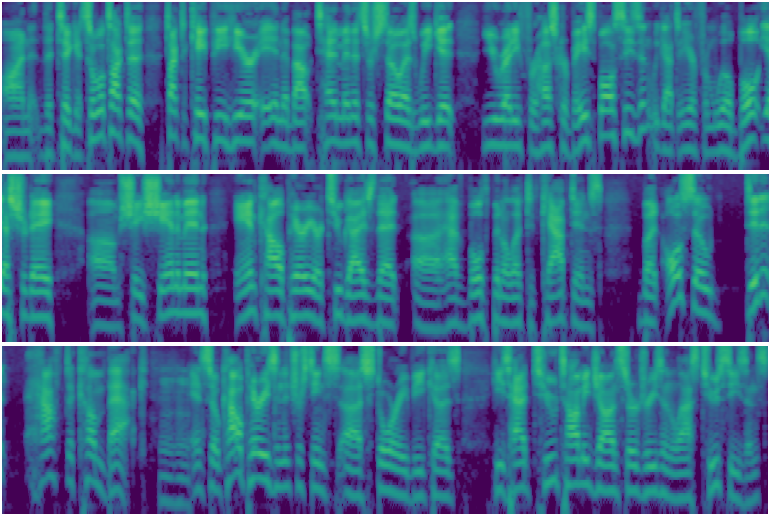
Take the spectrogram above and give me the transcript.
on the ticket. So we'll talk to talk to KP here in about ten minutes or so as we get you ready for Husker baseball season. We got to hear from Will Bolt yesterday. Um, Shay Schanaman and Kyle Perry are two guys that uh, have both been elected captains, but also didn't have to come back. And so Kyle Perry's an interesting uh, story because he's had two Tommy John surgeries in the last two seasons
